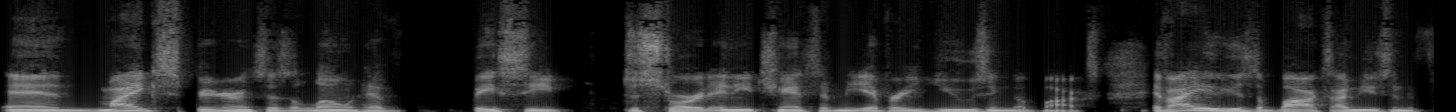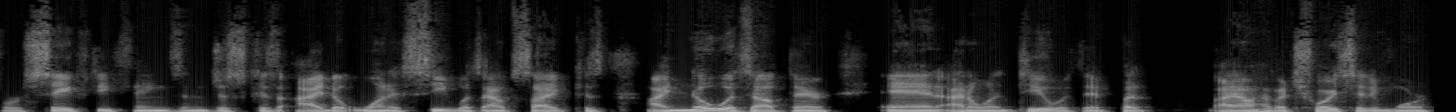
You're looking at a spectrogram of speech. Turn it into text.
And my experiences alone have basically destroyed any chance of me ever using the box. If I use the box, I'm using it for safety things and just because I don't want to see what's outside because I know what's out there and I don't want to deal with it. But I don't have a choice anymore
